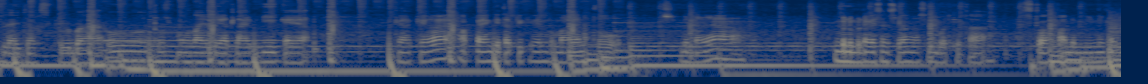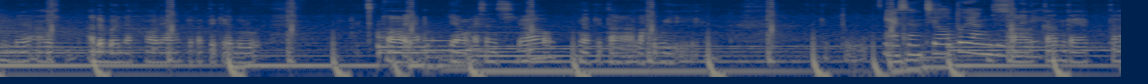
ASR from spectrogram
belajar skill baru terus mulai lihat lagi kayak kira-kira apa yang kita pikirin kemarin tuh sebenarnya benar-benar esensial nggak sih buat kita setelah pandemi ini kan sebenarnya harus ada banyak hal yang kita pikir dulu. Uh, yang yang esensial nggak kita lakuin. Gitu. Yang esensial tuh yang gimana misalkan deh? kayak kita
